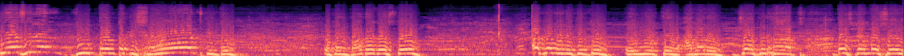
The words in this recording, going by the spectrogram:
দিয়েছিলেন দুর্দান্ত একটি শট কিন্তু ওখানে বাধাগ্রস্ত আক্রমণে কিন্তু এই মুহূর্তে আবারও জয়পুরহাট দশ নম্বর সেই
